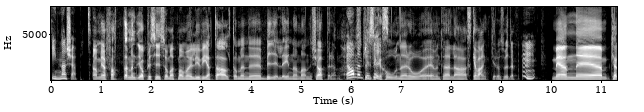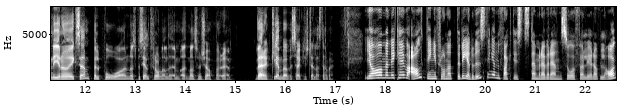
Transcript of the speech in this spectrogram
innan köpet. Ja, men jag fattar, men ja, precis som att man vill ju veta allt om en eh, bil innan man köper den. Ja, men Specifikationer precis. och eventuella skavanker och så vidare. Mm. Men eh, kan du ge några exempel på något speciellt förhållande man, man som köpare verkligen behöver säkerställa stämmer? Ja, men det kan ju vara allting ifrån att redovisningen faktiskt stämmer överens och följer av lag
